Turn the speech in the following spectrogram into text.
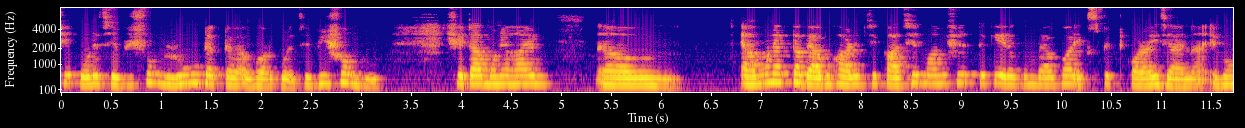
সে করেছে, ভীষণ রুট একটা ব্যবহার করেছে, ভীষণ রুট সেটা মনে হয় এমন একটা ব্যবহার যে কাছের মানুষের থেকে এরকম ব্যবহার এক্সপেক্ট করাই যায় না এবং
